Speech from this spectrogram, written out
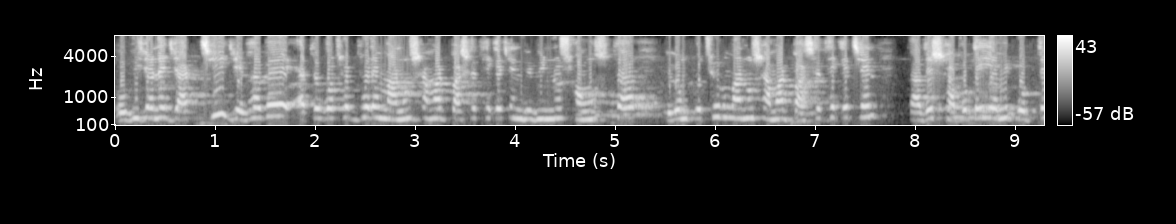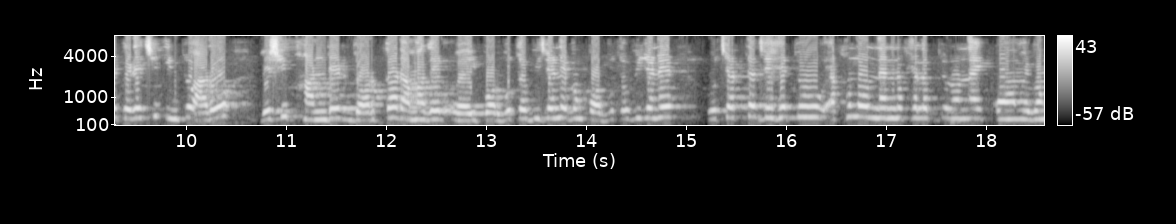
অভিযানে যাচ্ছি, যেভাবে এত বছর ধরে মানুষ আমার পাশে থেকেছেন, বিভিন্ন সংস্থা এবং প্রচুর মানুষ আমার পাশে থেকেছেন তাদের সাপোর্টেই আমি করতে পেরেছি, কিন্তু আরও বেশি ফান্ডের দরকার আমাদের এই পর্বত অভিযানে এবং পর্বত অভিযানের প্রচারটা যেহেতু এখনও অন্যান্য খেলার তুলনায় কম এবং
